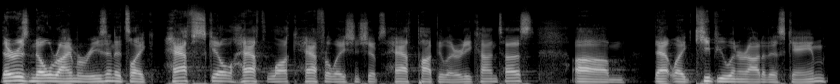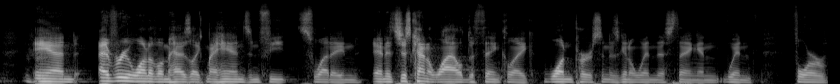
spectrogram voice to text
there is no rhyme or reason. It's like half skill, half luck, half relationships, half popularity contest um, that like keep you in or out of this game. And every one of them has like my hands and feet sweating, and it's just kind of wild to think like one person is going to win this thing and win four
